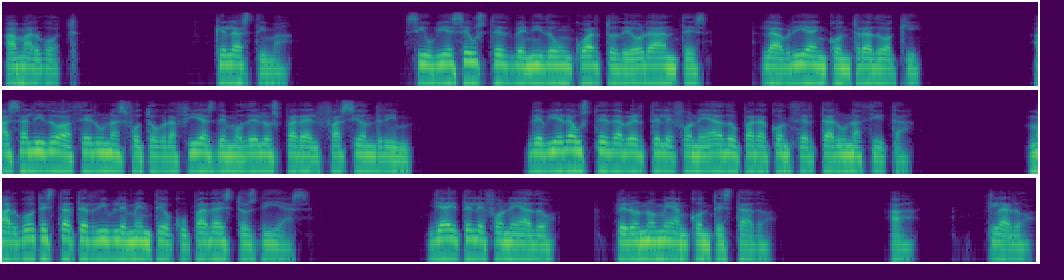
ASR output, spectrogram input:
A Margot. Qué lástima. Si hubiese usted venido un cuarto de hora antes, la habría encontrado aquí. Ha salido a hacer unas fotografías de modelos para el Fashion Dream. Debiera usted haber telefoneado para concertar una cita. Margot está terriblemente ocupada estos días. Ya he telefoneado, pero no me han contestado. Ah, claro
